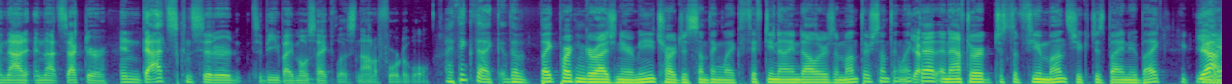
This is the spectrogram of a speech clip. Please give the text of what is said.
in that in that sector, and that's considered to be by most cyclists not affordable. I think that the bike parking garage near me charges something like fifty nine dollars a month or something like Yep. that. And after just a few months, you could just buy a new bike. You- you Yeah, know,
